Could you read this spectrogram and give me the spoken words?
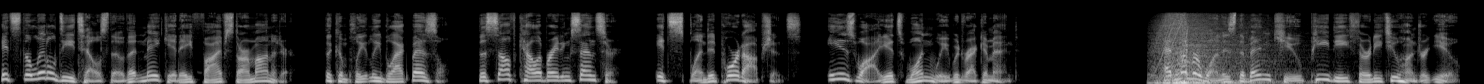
It's the little details, though, that make it a 5-star monitor. The completely black bezel, the self-calibrating sensor, its splendid port options, is why it's one we would recommend. At number 1 is the BenQ PD3200U.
